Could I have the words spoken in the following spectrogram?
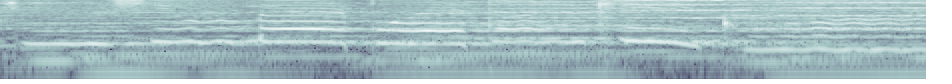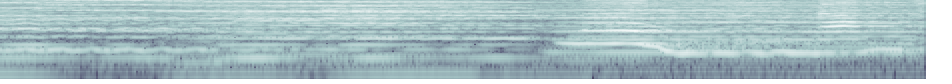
想要飞转去看，咱两人初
